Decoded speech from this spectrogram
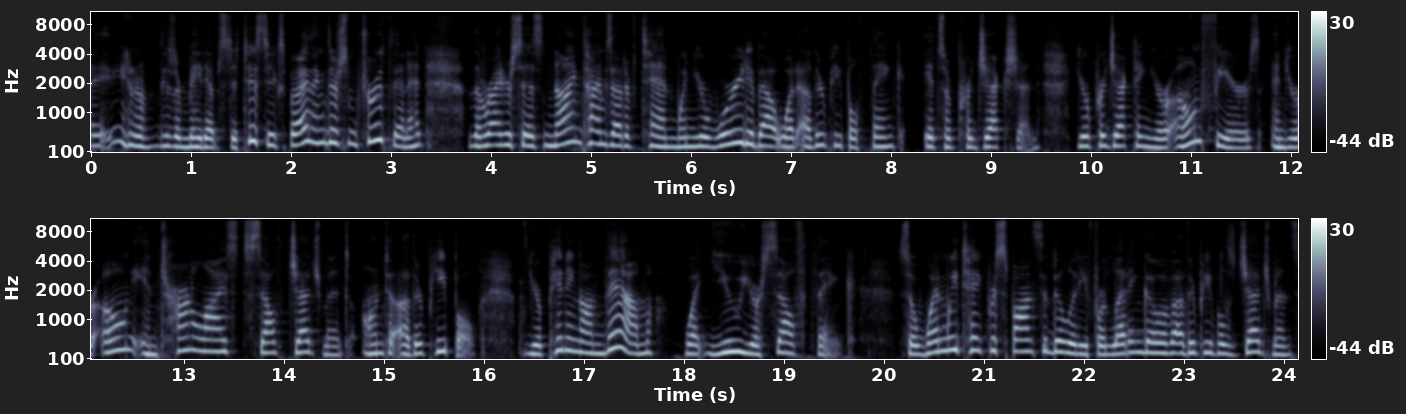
Eh, you know, these are made up statistics, but I think there's some truth in it. The writer says nine times out of 10, when you're worried about what other people think, it's a projection. You're projecting your own fears and your own internalized self judgment onto other people. You're pinning on them what you yourself think. So when we take responsibility for letting go of other people's judgments,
